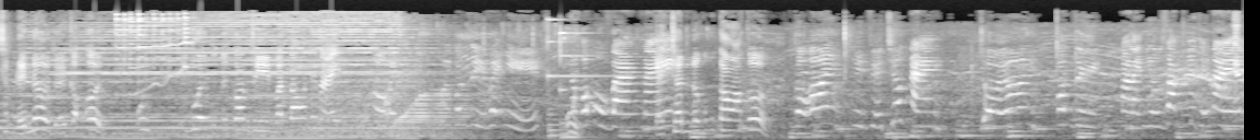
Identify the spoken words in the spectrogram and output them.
sắp đến nơi rồi cậu ơi. Ui, đuôi của cái con gì mà to thế này? Ôi, ôi con gì vậy nhỉ? Ui, Nó có màu vàng này. Cái chân nó cũng to cơ. Cậu ơi, nhìn phía trước này. Trời ơi, con gì mà lại nhiều răng như thế này?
